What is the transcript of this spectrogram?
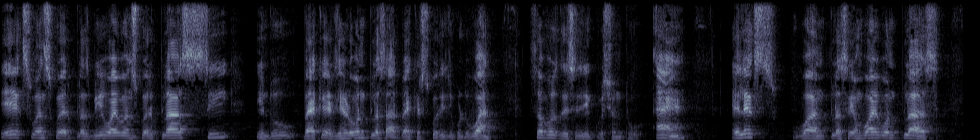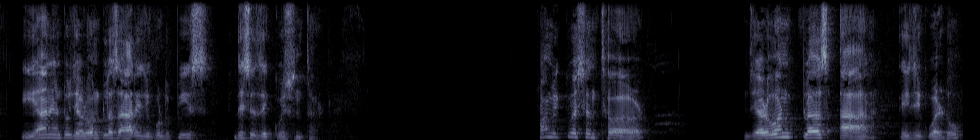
ax1 square plus by1 square plus c into bracket z1 plus r bracket square is equal to 1. Suppose this is equation 2 and lx1 plus my1 plus n into z1 plus r is equal to p. This is equation 3rd. From equation 3rd, z1 plus r is equal to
